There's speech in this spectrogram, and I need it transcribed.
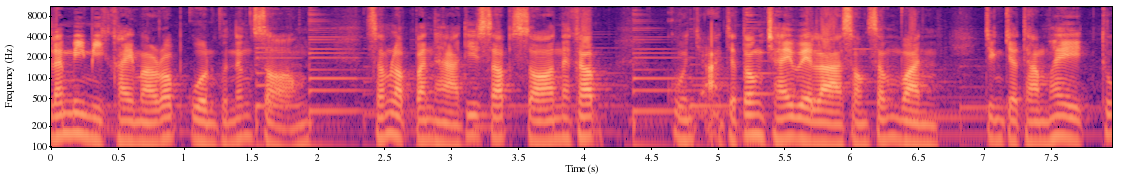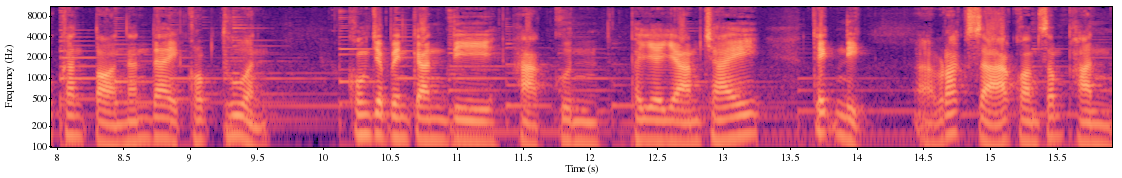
และไม่มีใครมารบกวนคุณทั้งสองสำหรับปัญหาที่ซับซ้อนนะครับ คุณอาจจะต้องใช้เวลา2องสาวัน จึงจะทำให้ทุกขั้นตอนนั้นได้ครบถ้วน คงจะเป็นการดีหากคุณพยายามใช้เทคนิครักษาความสัมพันธ์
